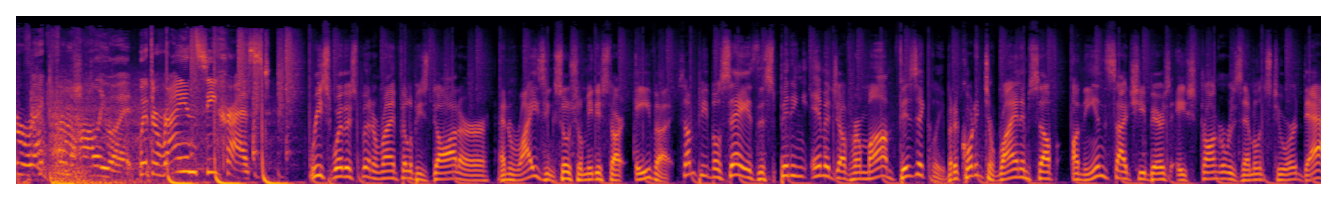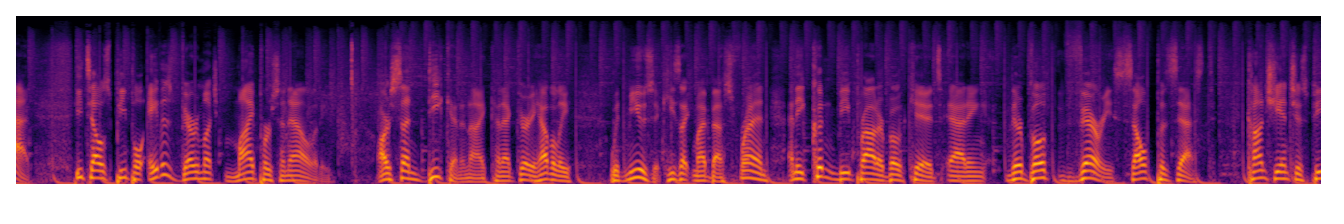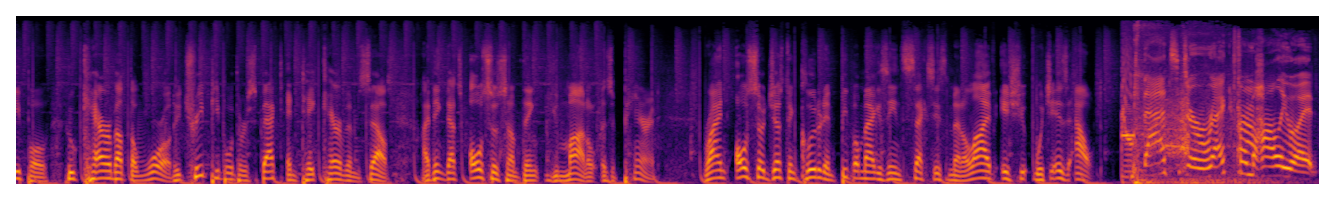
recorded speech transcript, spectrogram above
Direct from Hollywood with Ryan Seacrest. Reese Witherspoon and Ryan Phillippe's daughter and rising social media star Ava, some people say is the spitting image of her mom physically. But according to Ryan himself, on the inside, she bears a stronger resemblance to her dad. He tells people, Ava's very much my personality. Our son Deacon and I connect very heavily with music. He's like my best friend, and he couldn't be prouder both kids, adding, they're both very self possessed, conscientious people who care about the world, who treat people with respect and take care of themselves. I think that's also something you model as a parent. Ryan also just included in People Magazine's Sexiest Men Alive issue, which is out. That's direct from Hollywood.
